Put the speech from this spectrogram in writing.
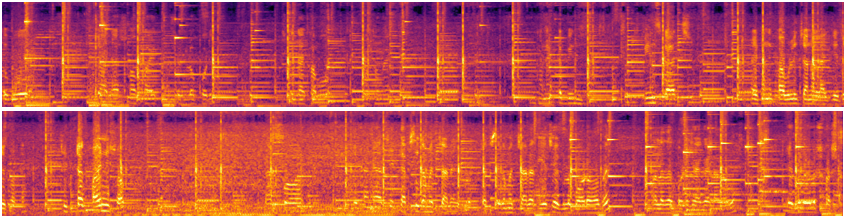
তবুও যা যা সব হয় সেগুলো করি। দেখাবো প্রথমে। এখানে একটা বিনস বিনস গাছ। এখানে কাবুলি চানা লাগিয়েছে কটা। ঠিকঠাক হয়নি সব। তারপর এখানে আছে ক্যাপসিকামের চারা এগুলো। ক্যাপসিকামের চারা দিয়েছে, এগুলো বড় হবে, আলাদা করে জায়গায় লাগাবো। এগুলো হলো শশা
